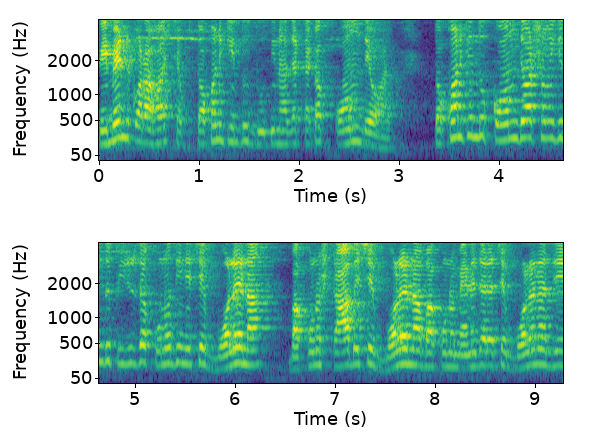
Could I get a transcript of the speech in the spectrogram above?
পেমেন্ট করা হয় তখন কিন্তু দু তিন হাজার টাকা কম দেওয়া হয়। তখন কিন্তু কম দেওয়ার সময় কিন্তু পীযুষদা কোনো দিন এসে বলে না, বা কোনো স্টাফ এসে বলে না, বা কোনো ম্যানেজার এসে বলে না যে,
